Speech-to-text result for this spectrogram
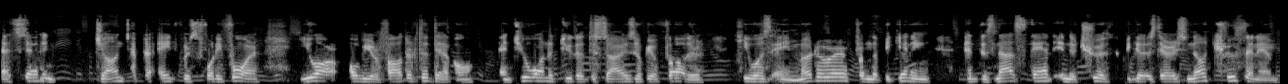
As said in John chapter 8 verse 44, you are of your father the devil, and you want to do the desires of your father. He was a murderer from the beginning and does not stand in the truth because there is no truth in him.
